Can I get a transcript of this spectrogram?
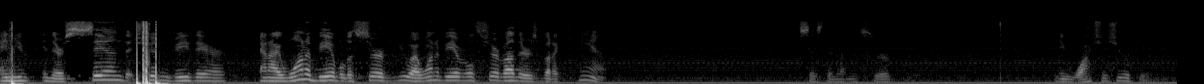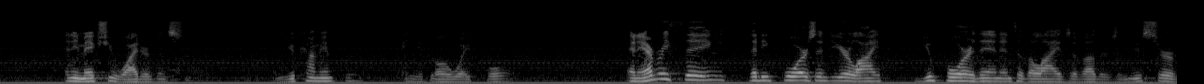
And, you, and there's sin that shouldn't be there. And I want to be able to serve you. I want to be able to serve others, but I can't. He says, Then let me serve you. And He washes you again. And He makes you whiter than snow. And you come empty, and you go away full. And everything that He pours into your life, you pour then into the lives of others, and you serve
